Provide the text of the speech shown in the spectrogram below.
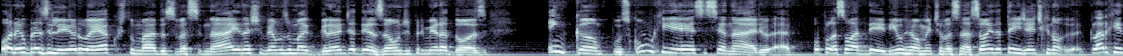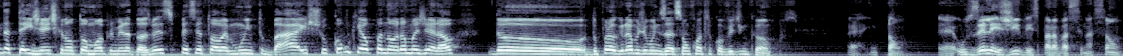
Porém, o brasileiro é acostumado a se vacinar e nós tivemos uma grande adesão de primeira dose. Em Campos, como que é esse cenário? A população aderiu realmente à vacinação? Ainda tem gente que não. Claro que ainda tem gente que não tomou a primeira dose, mas esse percentual é muito baixo. Como que é o panorama geral do, do programa de imunização contra a Covid em Campos? É, então, é, os elegíveis para vacinação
